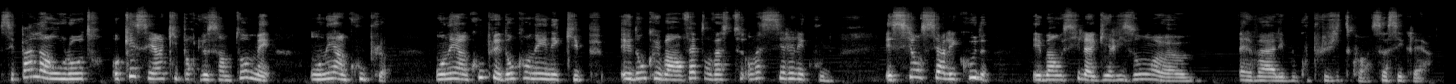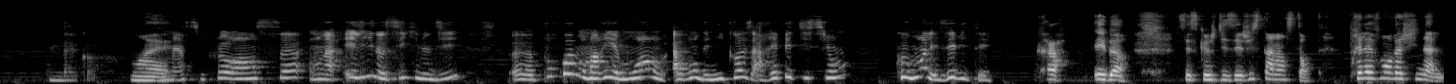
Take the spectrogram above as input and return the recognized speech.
C'est pas l'un ou l'autre. Ok, c'est un qui porte le symptôme, mais on est un couple. On est un couple et donc on est une équipe. Et donc, eh ben, en fait, on va, se, on va se serrer les coudes. Et si on se serre les coudes, et eh ben aussi la guérison, euh, elle va aller beaucoup plus vite, quoi. Ça, c'est clair. D'accord. Ouais. Merci Florence. On a Eline aussi qui nous dit euh, pourquoi mon mari et moi avons des mycoses à répétition? Comment les éviter? Ah, Eh bien, c'est ce que je disais juste à l'instant. Prélèvement vaginal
